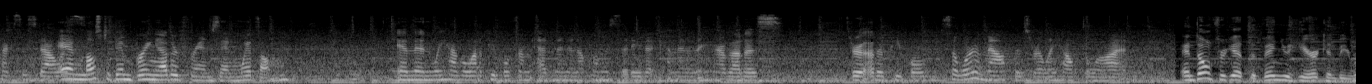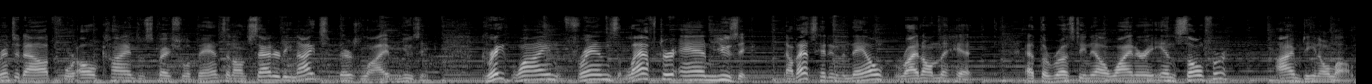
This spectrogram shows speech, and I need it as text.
Texas, Dallas, and most of them bring other friends in with them. And then we have a lot of people from Edmond and Oklahoma City that come in and they hear about us through other people. So word of mouth has really helped a lot. And don't forget, the venue here can be rented out for all kinds of special events, and on Saturday nights, there's live music. Great wine, friends, laughter, and music. Now that's hitting the nail right on the head. At the Rusty Nail Winery in Sulphur, I'm Dean O'Lally.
